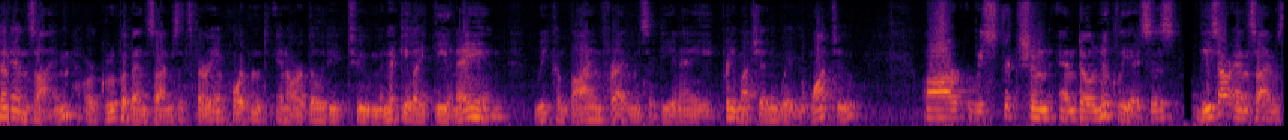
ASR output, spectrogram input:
An enzyme or group of enzymes that's very important in our ability to manipulate DNA and recombine fragments of DNA pretty much any way we want to are restriction endonucleases. These are enzymes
